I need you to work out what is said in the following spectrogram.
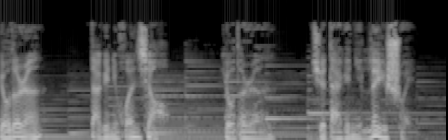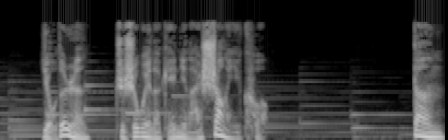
有的人带给你欢笑，有的人却带给你泪水；有的人只是为了给你来上一课。但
